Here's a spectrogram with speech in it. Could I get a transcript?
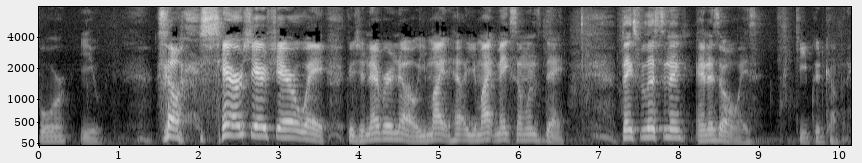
for you. So share, share, share away because you never know. You might you might make someone's day. Thanks for listening, and as always, keep good company.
